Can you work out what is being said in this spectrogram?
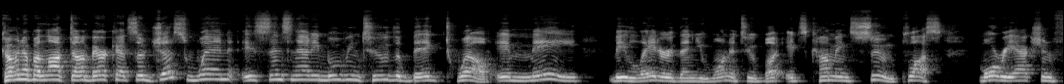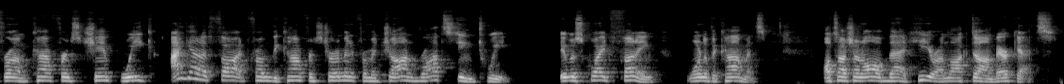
Coming up on Locked On Bearcats. So, just when is Cincinnati moving to the Big 12? It may be later than you wanted to, but it's coming soon. Plus, more reaction from Conference Champ Week. I got a thought from the conference tournament from a Jon Rothstein tweet. It was quite funny, one of the comments. I'll touch on all of that here on Locked On Bearcats.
